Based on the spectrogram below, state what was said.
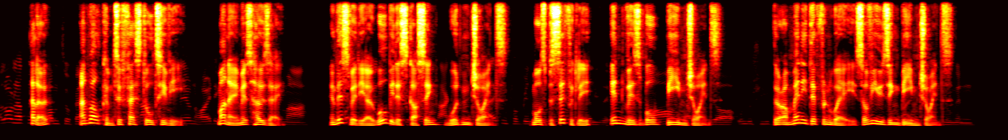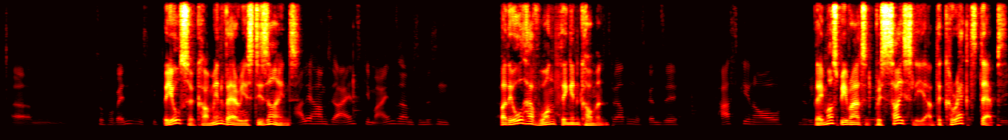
Hello, and welcome to Festool TV. My name is José. In this video, we'll be discussing wooden joints, more specifically, invisible beam joints. There are many different ways of using beam joints. They also come in various designs. But they all have one thing in common. They must be routed precisely at the correct depth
